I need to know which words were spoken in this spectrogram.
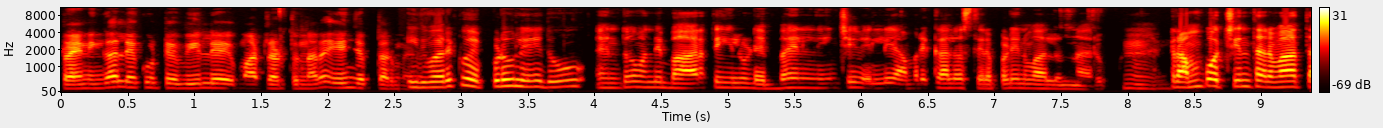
ట్రైనింగా లేకుంటే వీళ్ళే మాట్లాడుతున్నారా? ఏం చెప్తారు? ఇది వరకు ఎప్పుడూ లేదు. ఎంతో మంది భారతీయులు డెబ్బైల నుంచి వెళ్ళి అమెరికాలో స్థిరపడిన వాళ్ళు ఉన్నారు. ట్రంప్ వచ్చిన తర్వాత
